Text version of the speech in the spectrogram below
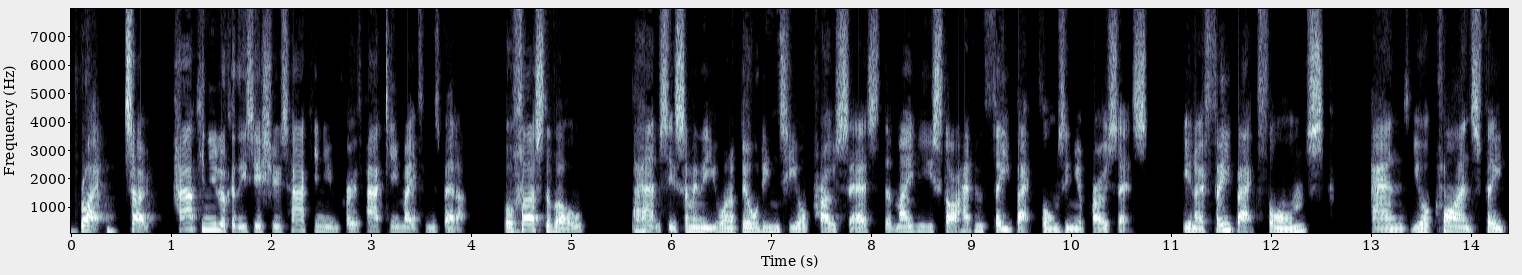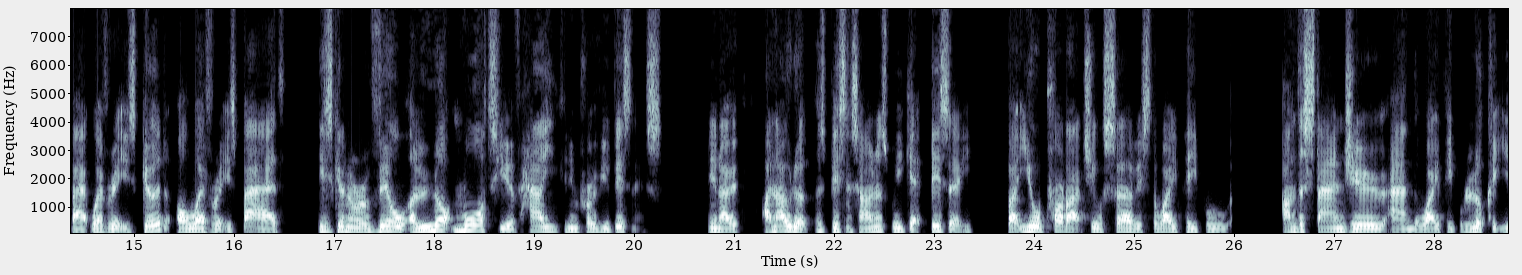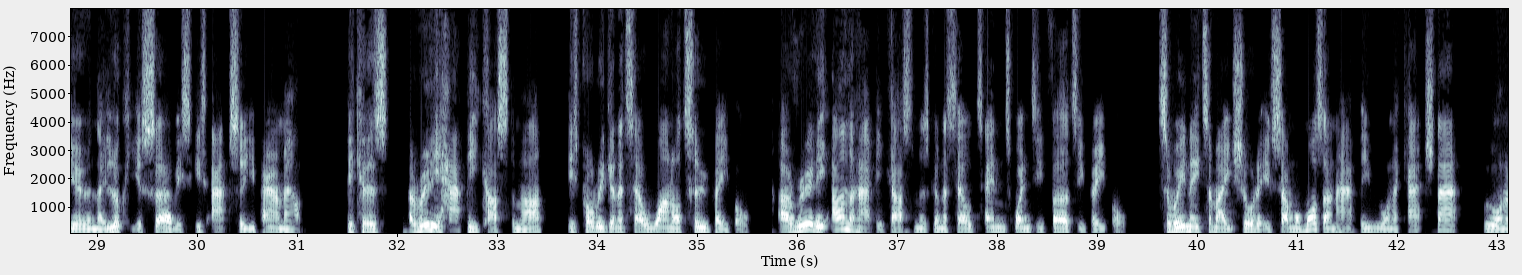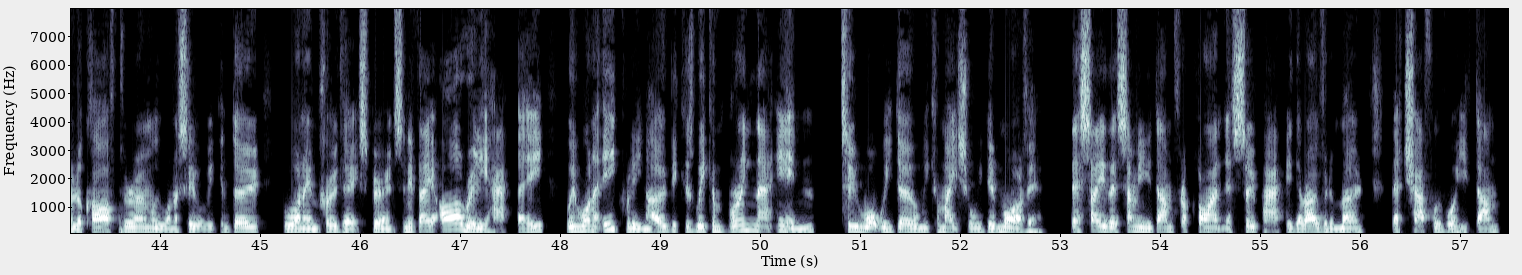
Right. So, how can you look at these issues? How can you improve? How can you make things better? Well, first of all, perhaps it's something that you want to build into your process that maybe you start having feedback forms in your process. You know, feedback forms and your client's feedback, whether it is good or whether it is bad, is going to reveal a lot more to you of how you can improve your business. You know, I know that as business owners, we get busy, but your product, your service, the way people understand you and the way people look at you and they look at your service is absolutely paramount because a really happy customer is probably going to tell one or two people. A really unhappy customer is going to tell 10, 20, 30 people. So we need to make sure that if someone was unhappy, we want to catch that we want to look after them. We want to see what we can do. We want to improve their experience. And if they are really happy, we want to equally know because we can bring that in to what we do and we can make sure we do more of it. Let's say there's something you've done for a client, they're super happy, they're over the moon, they're chuffed with what you've done.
